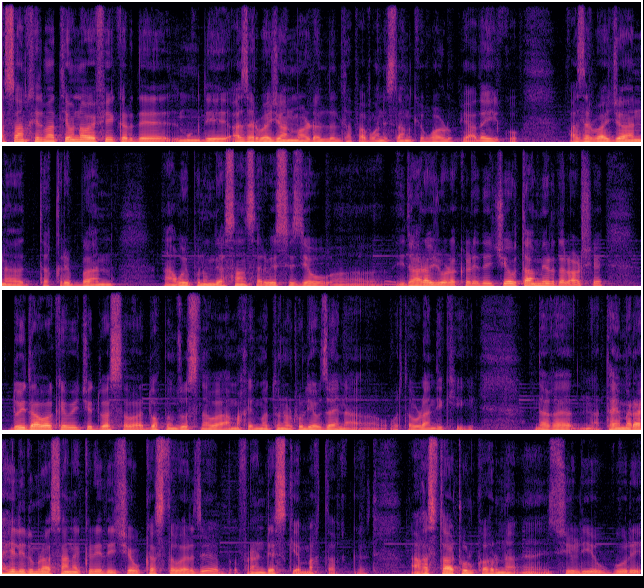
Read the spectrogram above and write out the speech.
اسان خدمت یو نوی فکر دی موږ د آذربایجان ماډل دلته په افغانستان کې غواړو پیاده یې کو آذربایجان تقریبا هغوی په نوم د اسان سرویسز یو اداره جوړه کړې ده چې یو تعمیر ته لاړ شي دوی داوا کوي چې 250 نوه عامه خدمتونه ټول یو ځای نه ورته وړاندې کیږي دغه تای مراحل دومره اسانه کړی دی چې یو کس ته ورځي فرنټ ډیسک یې مخته هغه ستا ټول کارونه سیړي او ګوري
